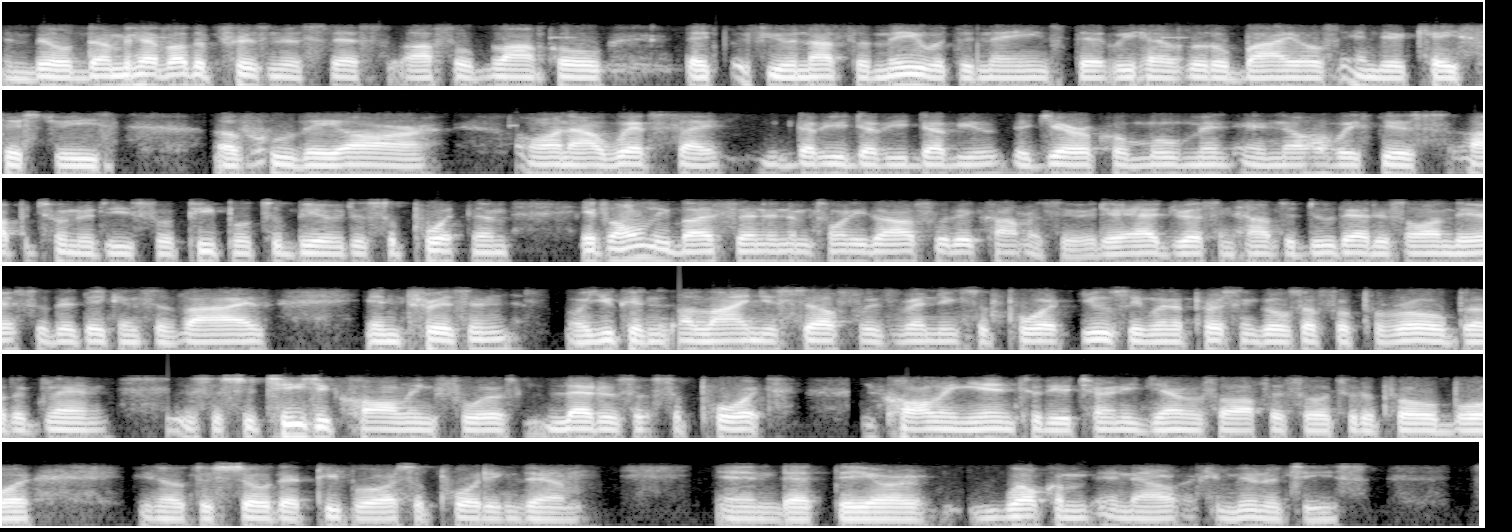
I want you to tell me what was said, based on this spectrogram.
and Bill Dunne. We have other prisoners that's Alpha Blanco. That if you're not familiar with the names, that we have little bios in their case histories of who they are on our website, www, the Jericho Movement, and always there's opportunities for people to be able to support them, if only by sending them $20 for their commissary. Their address and how to do that is on there so that they can survive in prison, or you can align yourself with rendering support. Usually, when a person goes up for parole, Brother Glen, it's a strategic calling for letters of support, calling in to the Attorney General's office or to the parole board you know, to show that people are supporting them and that they are welcome in our communities.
